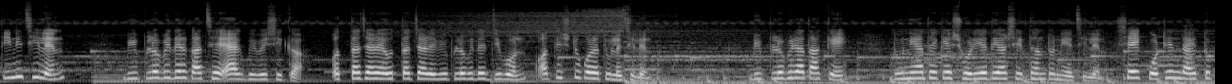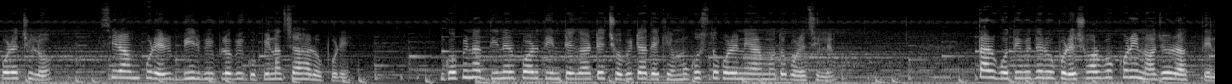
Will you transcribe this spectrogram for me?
তিনি ছিলেন বিপ্লবীদের কাছে এক বিভীষিকা। অত্যাচারে অত্যাচারে বিপ্লবীদের জীবন অতিষ্ঠ করে তুলেছিলেন। বিপ্লবীরা তাকে দুনিয়া থেকে সরিয়ে দেওয়ার সিদ্ধান্ত নিয়েছিলেন। সেই কঠিন দায়িত্ব পড়েছিল শ্রীরামপুরের বীর বিপ্লবী গোপীনাথ সাহার উপরে। গোপীনাথ দিনের পর দিন টেগার্টের ছবিটা দেখে মুখস্থ করে নেওয়ার মতো করেছিলেন। তার গতিবিধির উপরে সর্বক্ষণই নজর রাখতেন।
